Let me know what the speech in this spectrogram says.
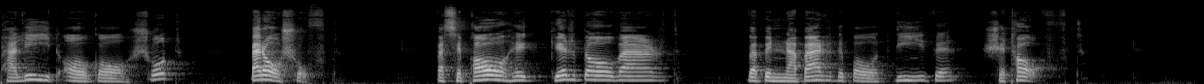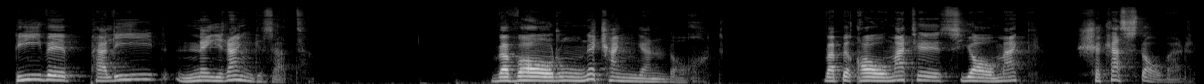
پلید آگاه شد براشفت و سپاه گرد آورد و به نبرد با دیو شتافت. دیو پلید نیرنگ زد و وارونه چنگ انداخت و به قامت سیامک شکست آورد.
